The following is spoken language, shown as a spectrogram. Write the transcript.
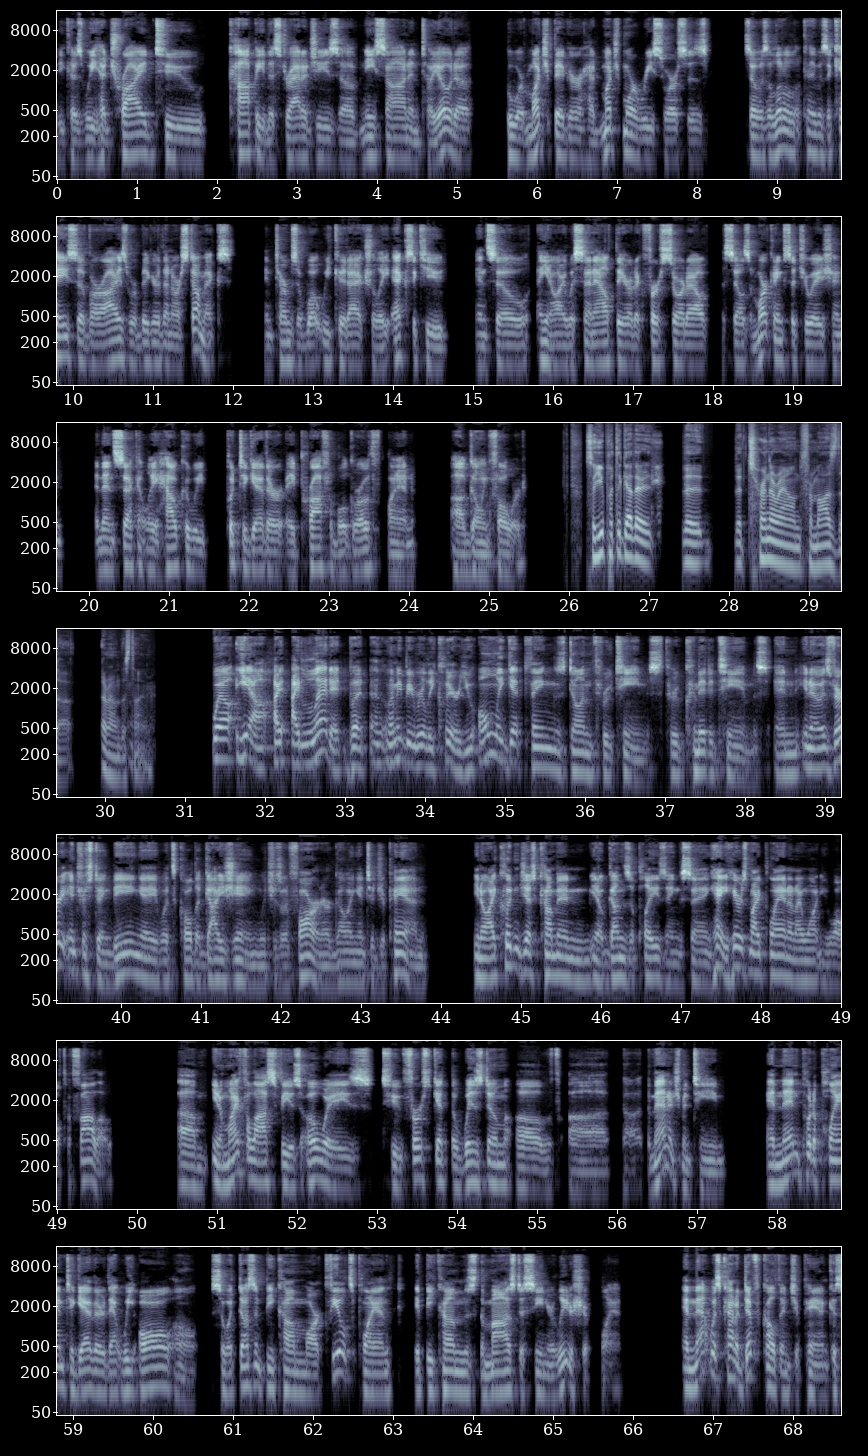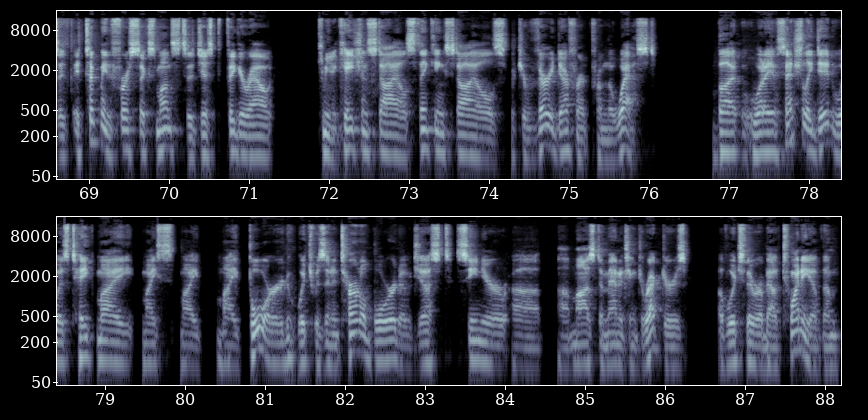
because we had tried to copy the strategies of Nissan and Toyota, who were much bigger, had much more resources. So it was a little it was a case of our eyes were bigger than our stomachs in terms of what we could actually execute. And so, you know, I was sent out there to first sort out the sales and marketing situation, And then, secondly, how could we put together a profitable growth plan uh, going forward? So you put together the the turnaround for Mazda around this time. Well, yeah, I, I led it, but uh, let me be really clear. You only get things done through teams, through committed teams. And, you know, it's very interesting being a what's called a gaijin, which is a foreigner going into Japan. You know, I couldn't just come in, you know, guns a blazing saying, hey, here's my plan and I want you all to follow. Um, you know, my philosophy is always to first get the wisdom of uh, uh, the management team and then put a plan together that we all own so it doesn't become Mark Fields' plan, it becomes the Mazda senior leadership plan. And that was kind of difficult in Japan because it, it, took me the first six months to just figure out communication styles, thinking styles, which are very different from the West. But what I essentially did was take my my my my board, which was an internal board of just senior uh, uh, Mazda managing directors, of which there were about twenty of them,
